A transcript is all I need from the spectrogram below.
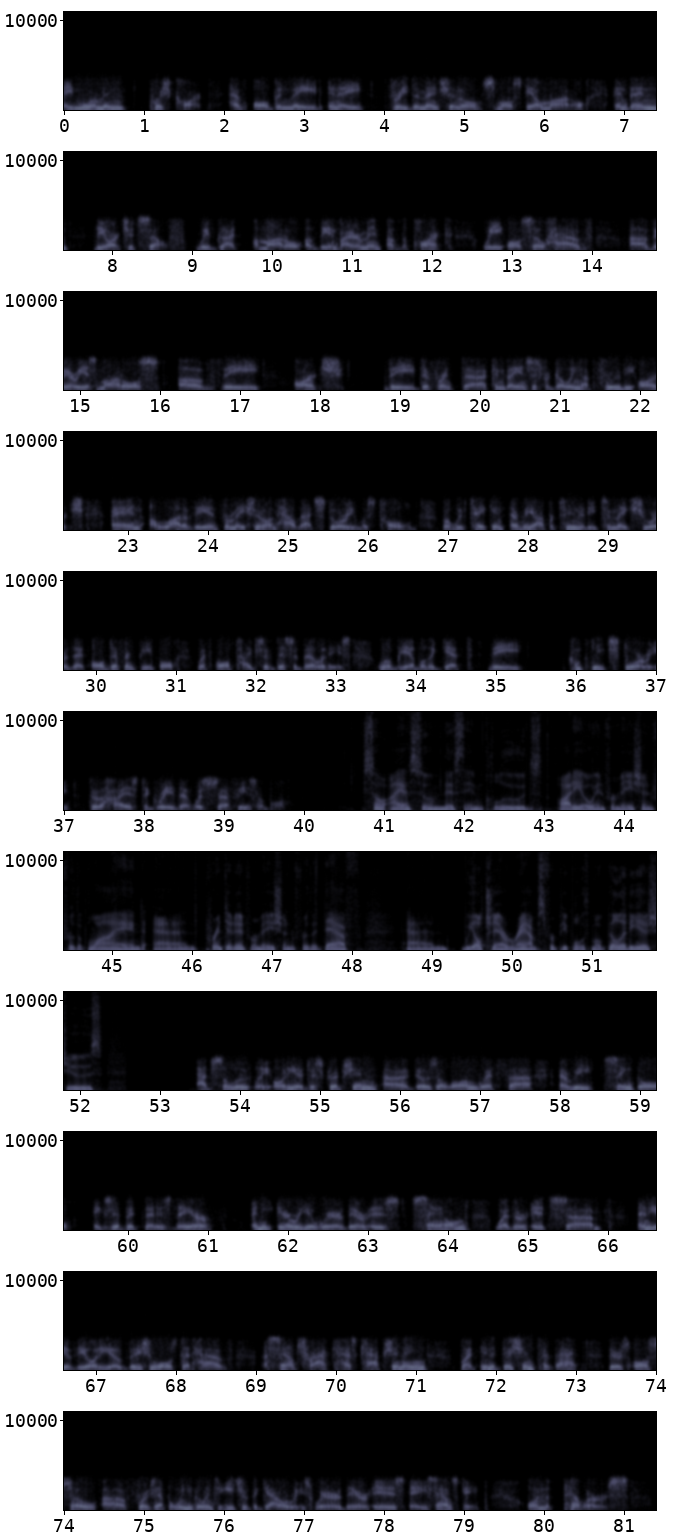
a mormon push cart have all been made in a three dimensional small scale model. And then the arch itself. We've got a model of the environment of the park. We also have uh, various models of the arch, the different uh, conveyances for going up through the arch, and a lot of the information on how that story was told. But we've taken every opportunity to make sure that all different people with all types of disabilities will be able to get the complete story to the highest degree that was uh, feasible. So I assume this includes audio information for the blind and printed information for the deaf and wheelchair ramps for people with mobility issues. Absolutely. Audio description uh, goes along with uh, every single exhibit that is there. Any area where there is sound, whether it's um, any of the audio visuals that have a soundtrack has captioning. But in addition to that, there's also, uh, for example, when you go into each of the galleries where there is a soundscape, on the pillars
